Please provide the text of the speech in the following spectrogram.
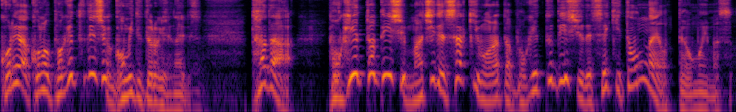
これはこのポケットティッシュがゴミって言ってるわけじゃないです。ただ、ポケットティッシュ、街でさっきもらったポケットティッシュで席取んなよって思います。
